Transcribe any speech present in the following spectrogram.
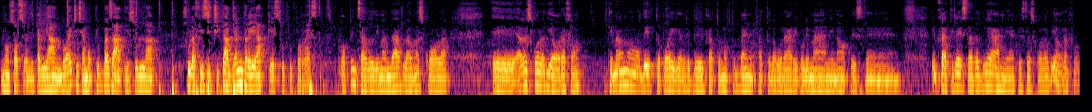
non so se sbagliando, eh, ci siamo più basati sulla, sulla fisicità di Andrea che su tutto il resto ho pensato di mandarla a una scuola, eh, alla scuola di Orafo, che mi hanno detto poi che avrebbe fatto molto bene il fatto lavorare con le mani, no? Queste... Infatti lei è stata due anni a questa scuola di Orafo,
